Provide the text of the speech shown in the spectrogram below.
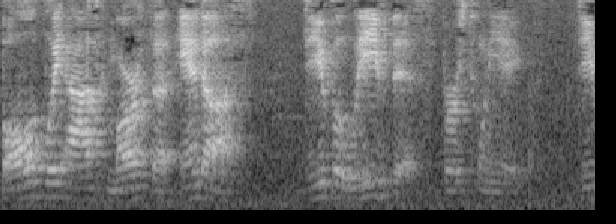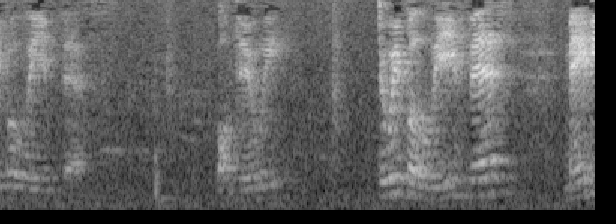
boldly ask Martha and us, Do you believe this? Verse 28. Do you believe this? Well, do we? Do we believe this? Maybe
